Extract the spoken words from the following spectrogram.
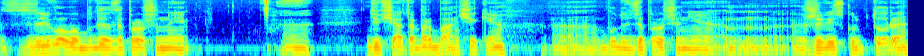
З Львова буде запрошений дівчата-барабанщики, е, будуть запрошені живі скульптури.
